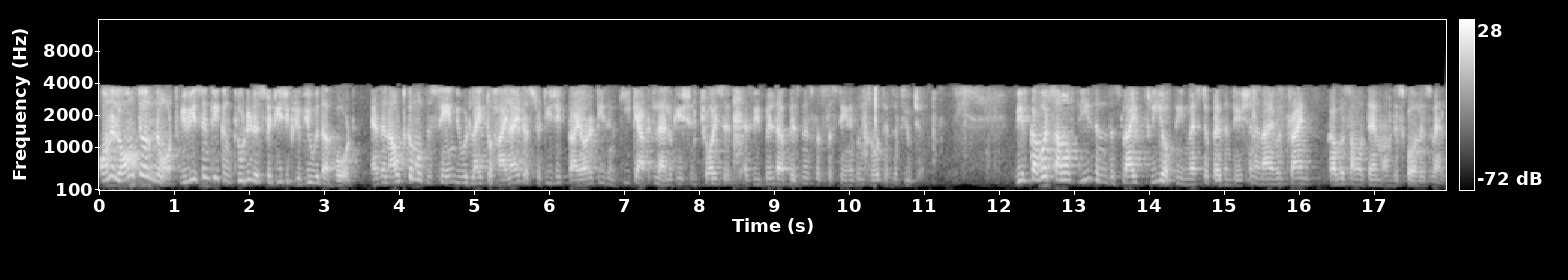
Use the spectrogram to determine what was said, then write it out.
On a long-term note, we recently concluded a strategic review with our board. As an outcome of the same, we would like to highlight our strategic priorities and key capital allocation choices as we build our business for sustainable growth in the future. We've covered some of these in the slide three of the investor presentation, and I will try and cover some of them on this call as well.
